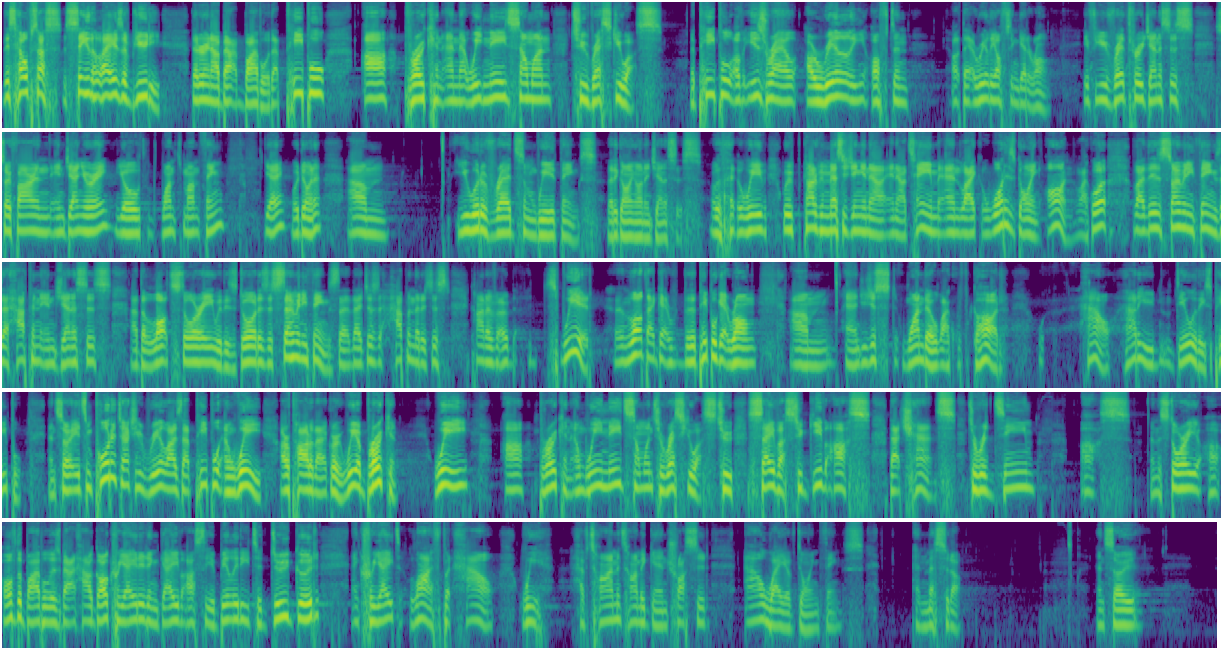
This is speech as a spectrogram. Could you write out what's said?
This helps us see the layers of beauty that are in our Bible, that people are broken and that we need someone to rescue us. The people of Israel are really often, uh, they really often get it wrong. If you've read through Genesis so far in, in January, your one month thing, yeah, we're doing it. Um, you would have read some weird things that are going on in Genesis. We've we've kind of been messaging in our in our team and like what is going on? Like what like there's so many things that happen in Genesis. Uh, the Lot story with his daughters. There's so many things that, that just happen that it's just kind of uh, it's weird. A lot that get the people get wrong, um, and you just wonder like God how? How do you deal with these people? And so it's important to actually realize that people and we are a part of that group. We are broken. We are broken, and we need someone to rescue us, to save us, to give us that chance to redeem us. And the story uh, of the Bible is about how God created and gave us the ability to do good and create life, but how we have time and time again trusted our way of doing things and mess it up. And so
